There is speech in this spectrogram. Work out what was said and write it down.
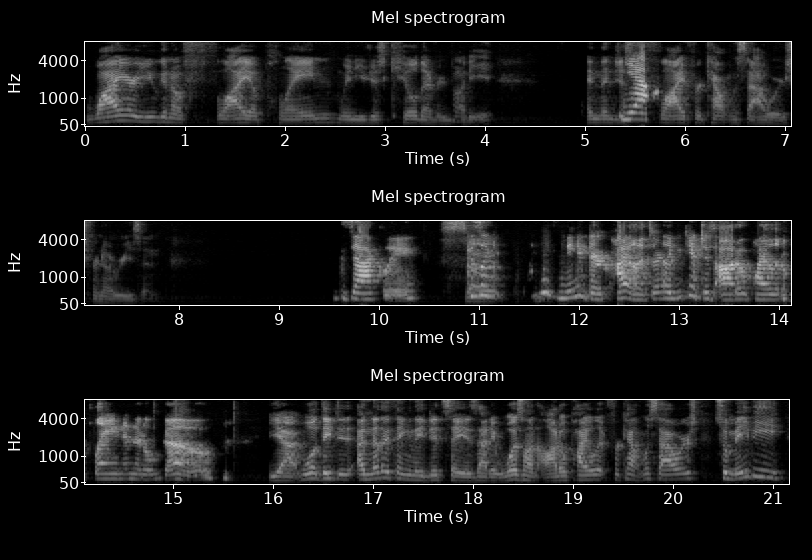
why are you gonna fly a plane when you just killed everybody and then just Yeah. fly for countless hours for no reason? Exactly. So Because like you need their pilots, right? Like you can't just autopilot a plane and it'll go. Yeah, well, they did. Another thing they did say is that it was on autopilot for countless hours. So maybe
